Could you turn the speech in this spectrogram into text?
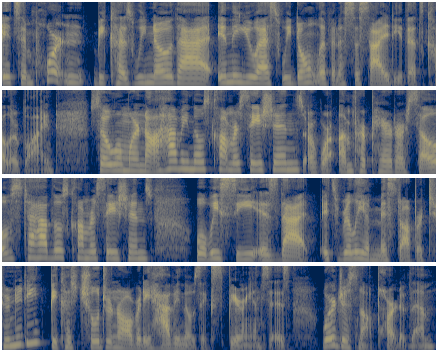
it's important because we know that in the US, we don't live in a society that's colorblind. So when we're not having those conversations or we're unprepared ourselves to have those conversations, what we see is that it's really a missed opportunity because children are already having those experiences. We're just not part of them.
